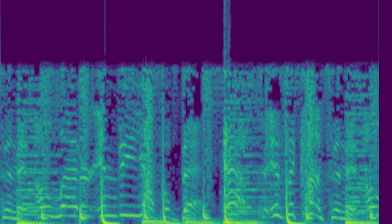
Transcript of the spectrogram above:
consonant, a letter in the alphabet. F is a consonant,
